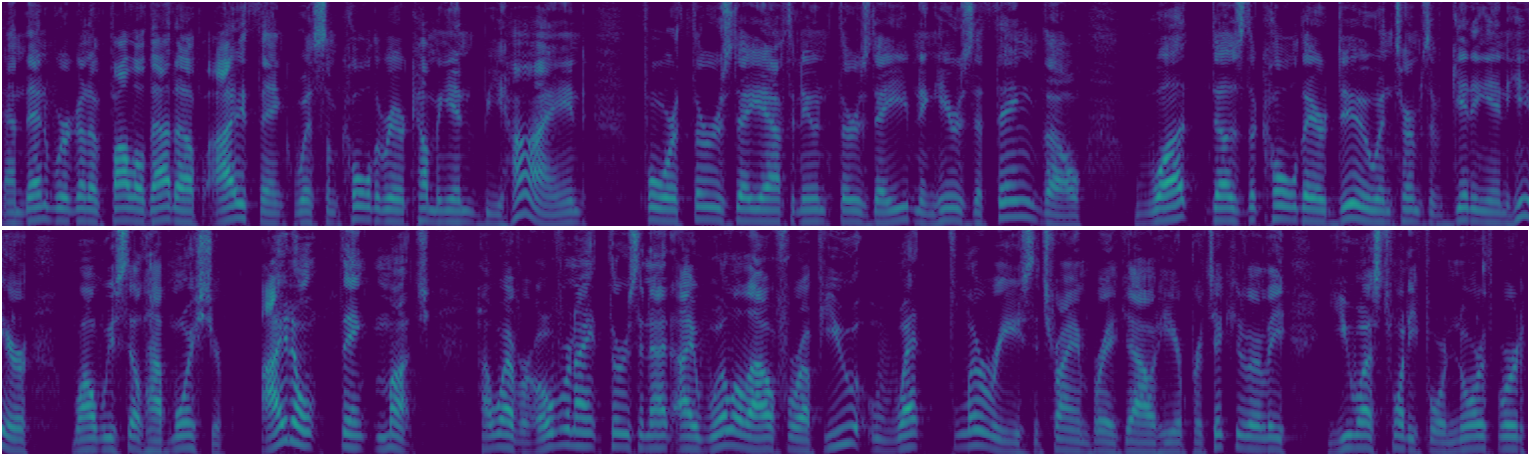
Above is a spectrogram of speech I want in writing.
And then we're going to follow that up, I think, with some colder air coming in behind for Thursday afternoon, Thursday evening. Here's the thing, though. What does the cold air do in terms of getting in here while we still have moisture? I don't think much. However, overnight Thursday night, I will allow for a few wet flurries to try and break out here, particularly US 24 northward.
